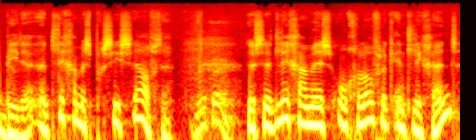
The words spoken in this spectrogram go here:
bieden. En het lichaam is precies hetzelfde. Okay. Dus het lichaam is ongelooflijk intelligent.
